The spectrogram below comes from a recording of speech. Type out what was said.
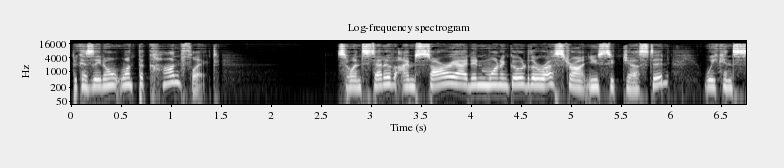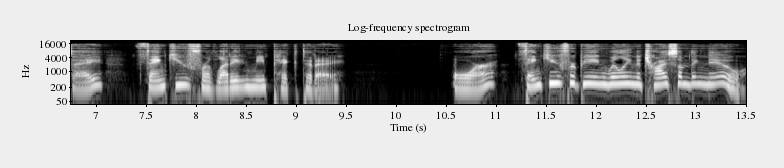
because they don't want the conflict. So instead of, I'm sorry I didn't want to go to the restaurant you suggested, we can say, thank you for letting me pick today. Or, thank you for being willing to try something new.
